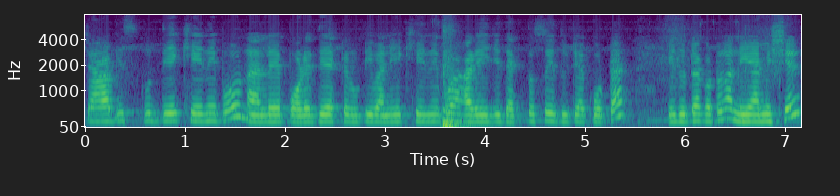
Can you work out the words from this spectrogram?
চা বিস্কুট দিয়ে খেয়ে নেব, নাহলে পরে দিয়ে একটা রুটি বানিয়ে খেয়ে নেব। আর এই যে দেখতেছো, এই দুটা কোটা, এই দুটা কোটা না নিরামিষের।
